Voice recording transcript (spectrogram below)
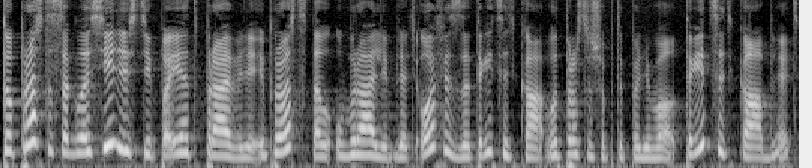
то просто согласились, типа, и отправили, и просто там убрали, блядь, офис за 30к, вот просто, чтобы ты понимал, 30к, блядь.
